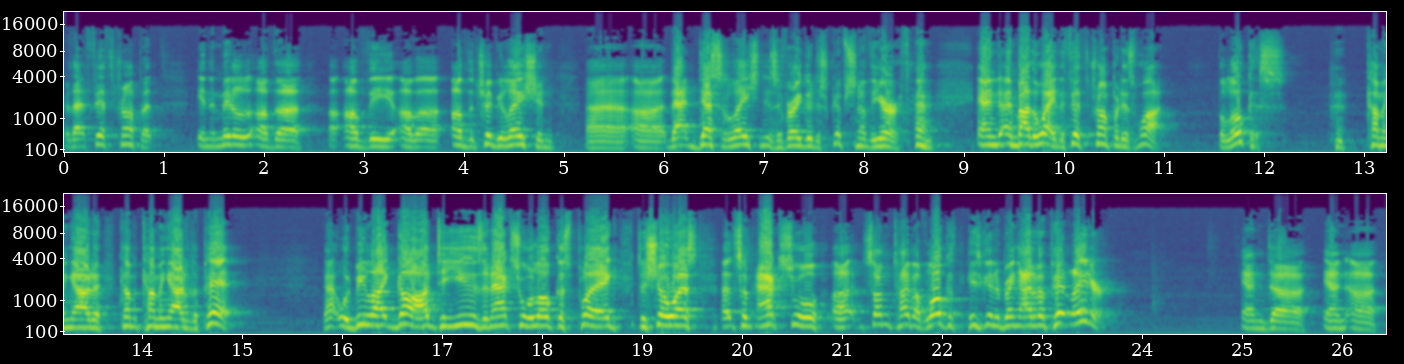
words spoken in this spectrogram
or that fifth trumpet, in the middle of the, uh, of the, of, uh, of the tribulation, uh, uh, that desolation is a very good description of the earth. and, and by the way, the fifth trumpet is what? The locusts coming, out of, com, coming out of the pit. That would be like God to use an actual locust plague to show us uh, some actual, uh, some type of locust he's going to bring out of a pit later. And, uh, and, uh,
